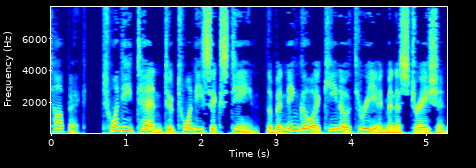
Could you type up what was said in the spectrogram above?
2010 to 2016, the Benigno Aquino III administration.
